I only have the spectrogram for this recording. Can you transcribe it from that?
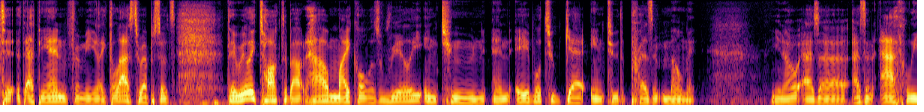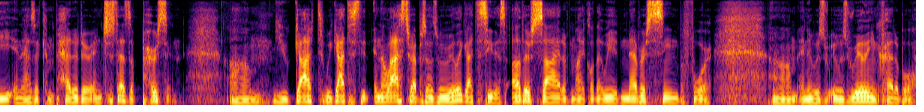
to at the end for me, like the last two episodes, they really talked about how Michael was really in tune and able to get into the present moment. You know, as a as an athlete and as a competitor and just as a person. Um, you got we got to see in the last two episodes we really got to see this other side of Michael that we had never seen before um, and it was it was really incredible.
